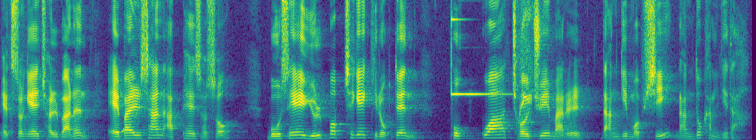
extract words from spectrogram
백성의 절반은 에발산 앞에 서서 모세의 율법책에 기록된 복과 저주의 말을 남김없이 낭독합니다.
